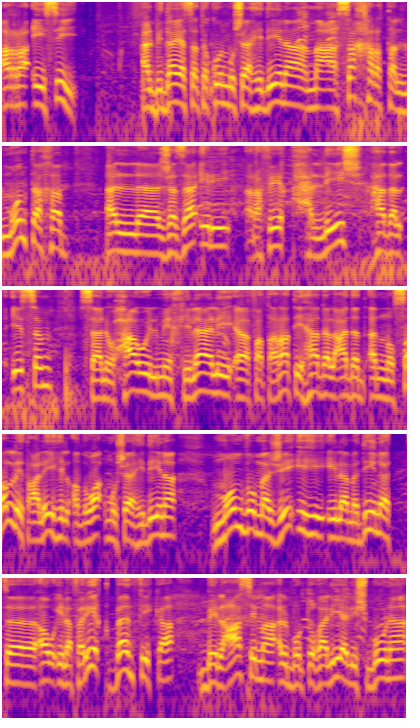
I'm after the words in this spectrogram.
الرئيسي. البداية ستكون مشاهدينا مع صخرة المنتخب الجزائري رفيق حليش. هذا الاسم سنحاول من خلال فترات هذا العدد أن نسلط عليه الأضواء مشاهدينا منذ مجيئه إلى مدينة أو إلى فريق بنفيكا بالعاصمة البرتغالية لشبونة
